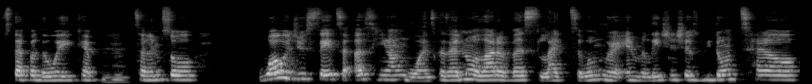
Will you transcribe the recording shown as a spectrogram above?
step of the way, you kept Mhm. telling him. So, what would you say to us young ones? Because I know a lot of us like to when we're in relationships, we don't tell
